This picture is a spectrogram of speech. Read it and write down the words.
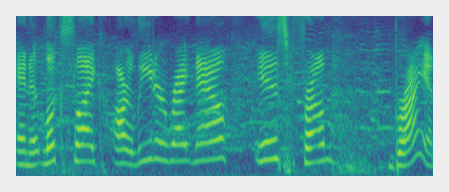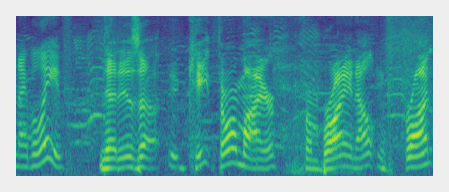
And it looks like our leader right now is from Bryan, I believe. That is uh, Kate Thormeyer from Bryan out in front.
